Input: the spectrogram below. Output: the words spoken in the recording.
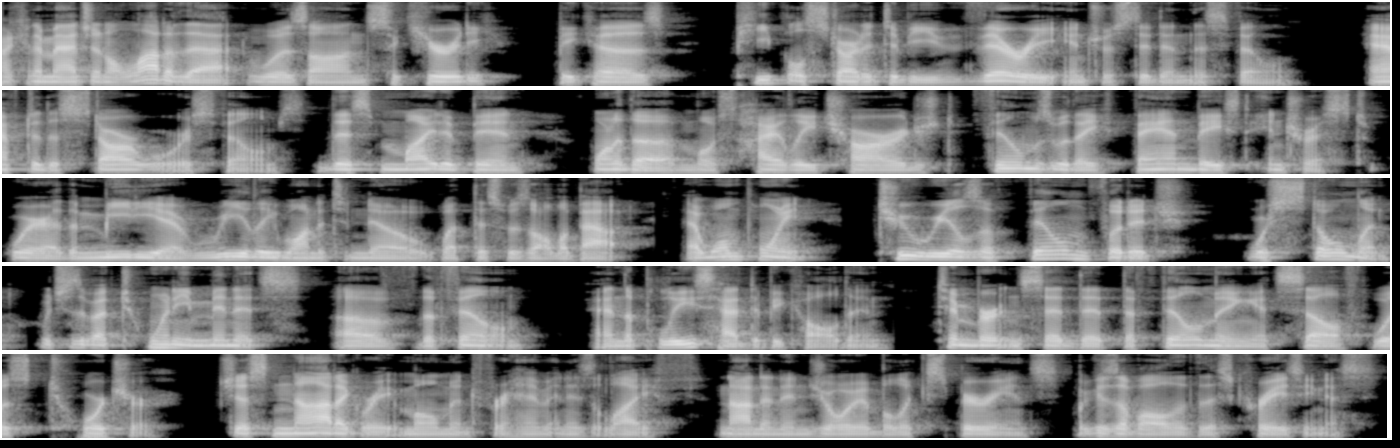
I can imagine a lot of that was on security because people started to be very interested in this film. After the Star Wars films, this might have been one of the most highly charged films with a fan based interest where the media really wanted to know what this was all about. At one point, two reels of film footage were stolen, which is about 20 minutes of the film, and the police had to be called in. Tim Burton said that the filming itself was torture. Just not a great moment for him in his life, not an enjoyable experience because of all of this craziness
